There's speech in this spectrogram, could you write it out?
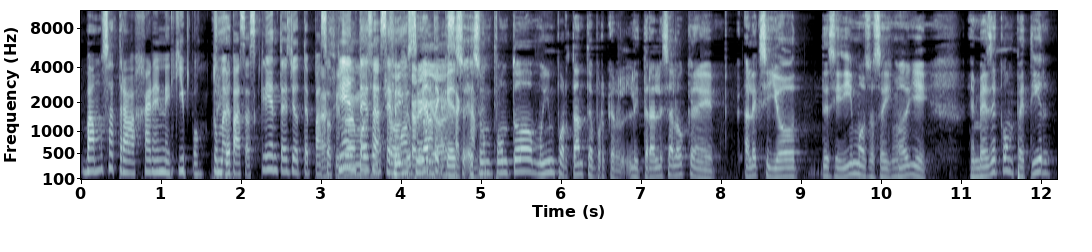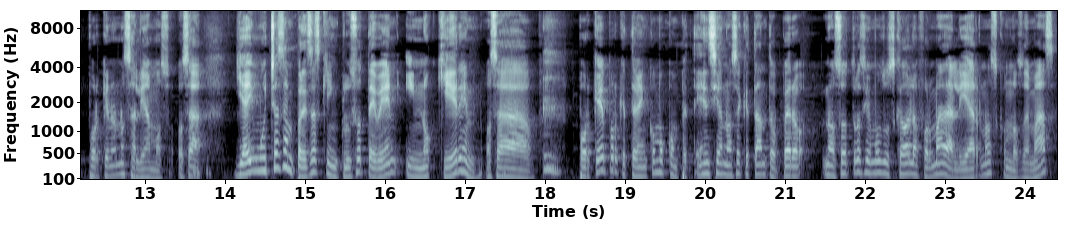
vamos a trabajar en equipo. Tú me pasas clientes, yo te paso clientes, hacemos... Fíjate que es, es un punto muy importante porque literal es algo que Alex y yo decidimos. O sea, dijimos, oye, en vez de competir, ¿por qué no nos aliamos? O sea, y hay muchas empresas que incluso te ven y no quieren. O sea, ¿por qué? Porque te ven como competencia, no sé qué tanto. Pero nosotros sí hemos buscado la forma de aliarnos con los demás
